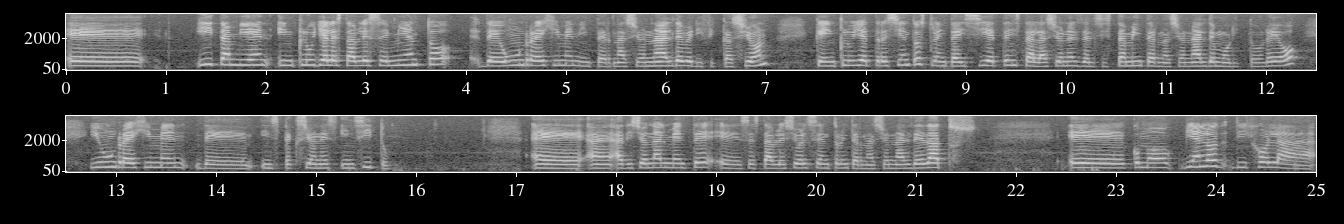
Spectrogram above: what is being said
Eh, y también incluye el establecimiento de un régimen internacional de verificación que incluye 337 instalaciones del Sistema Internacional de Monitoreo y un régimen de inspecciones in situ. Eh, adicionalmente, eh, se estableció el Centro Internacional de Datos. Eh, como bien lo dijo la,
